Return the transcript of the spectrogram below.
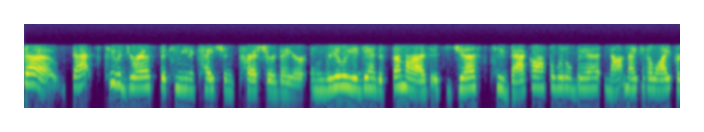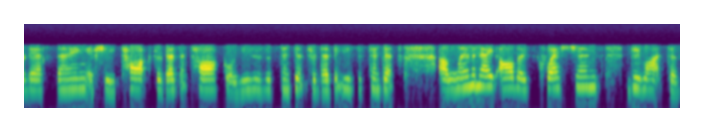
so that's to address the communication pressure there. And really, again, to summarize, it's just to back off a little bit, not make it a life or death thing. If she talks or doesn't talk, or uses a sentence or doesn't use a sentence, eliminate all those questions. Do lots of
